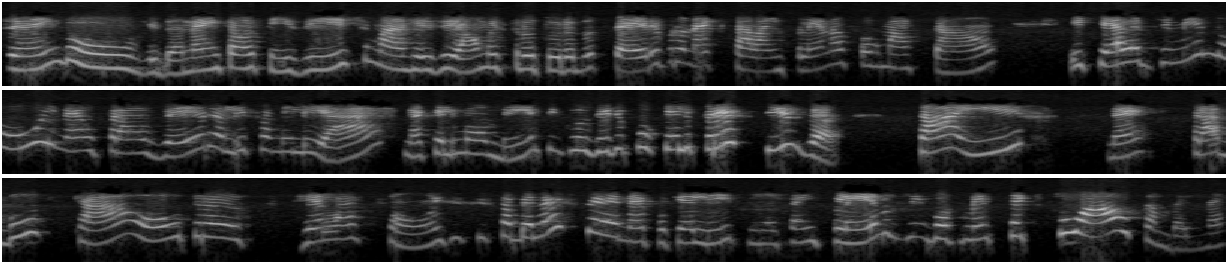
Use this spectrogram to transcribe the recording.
Sem dúvida, né? Então, assim, existe uma região, uma estrutura do cérebro, né, que está lá em plena formação e que ela diminui, né, o prazer ali familiar naquele momento, inclusive porque ele precisa sair, né, para buscar outras relações e se estabelecer, né? Porque ali está em pleno desenvolvimento sexual também, né?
